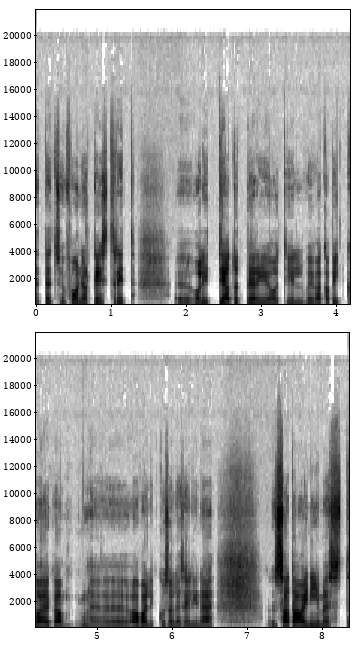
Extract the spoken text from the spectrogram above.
et, et sümfooniaorkestrid olid teatud perioodil või väga pikka aega avalikkusele selline sada inimest,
